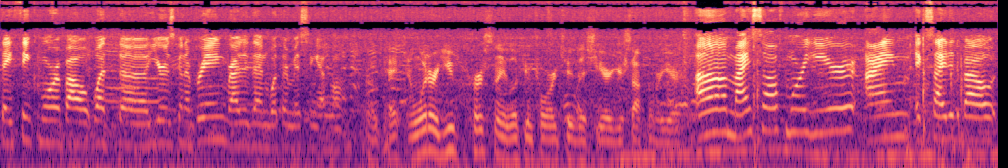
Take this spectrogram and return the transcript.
they think more about what the year is going to bring rather than what they're missing at home. Okay. And what are you personally looking forward to this year, your sophomore year? Um, my sophomore year, I'm excited about.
